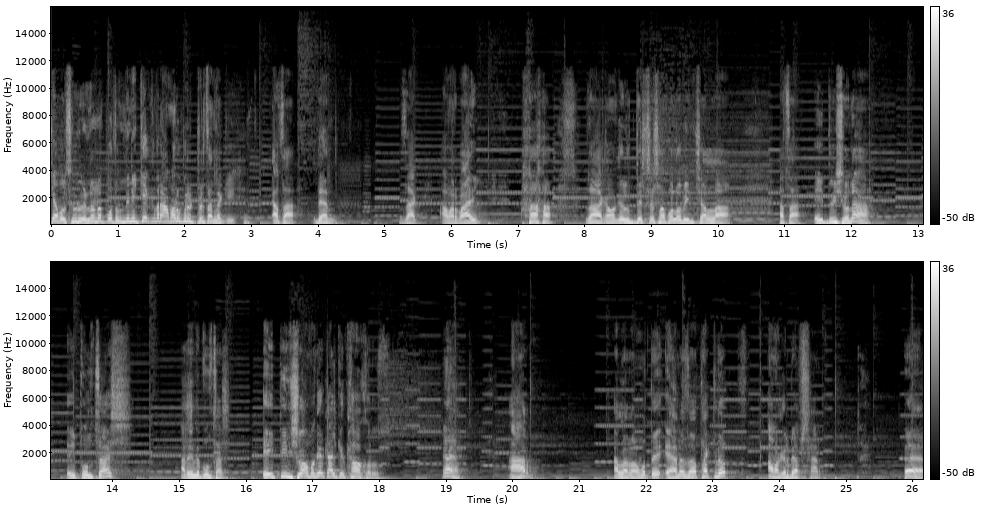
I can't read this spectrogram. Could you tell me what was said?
কেবল শুরু হলো না প্রথম দিনই কে একবার আমার উপর উঠতে চান নাকি? আচ্ছা দেন। যাক, আমার ভাই যাক, আমাকে উদ্দেশ্য সফল হবে ইনশাল্লাহ। আচ্ছা এই দুইশো না? এই পঞ্চাশ আর এলে পঞ্চাশ। এই তিনশো আমাদের কালকের খাওয়া খরচ। হ্যাঁ আর আল্লাহ রহমতে এখানে যা থাকল, আমাদের ব্যবসার। হ্যাঁ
